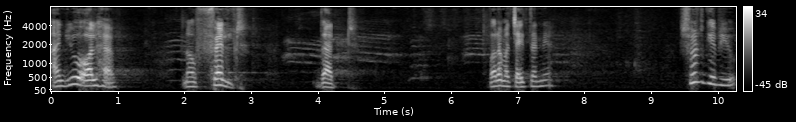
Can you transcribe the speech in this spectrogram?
And you all have now felt that Parama Chaitanya should give you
